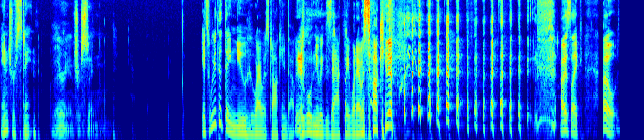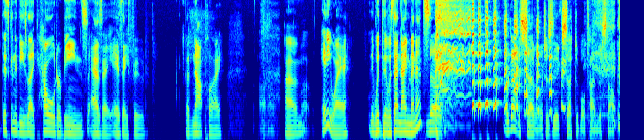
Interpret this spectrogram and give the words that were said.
Interesting. Very interesting. It's weird that they knew who I was talking about. Yeah. Google knew exactly what I was talking about. I was like, "Oh, it's going to be like how old are beans as a as a food?" But not play. Uh, Um. Wow. Anyway, was was that nine minutes? no, we're down to seven, which is the acceptable time to stop.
